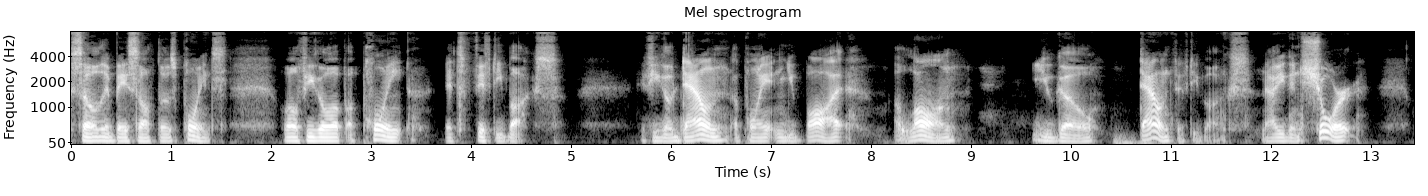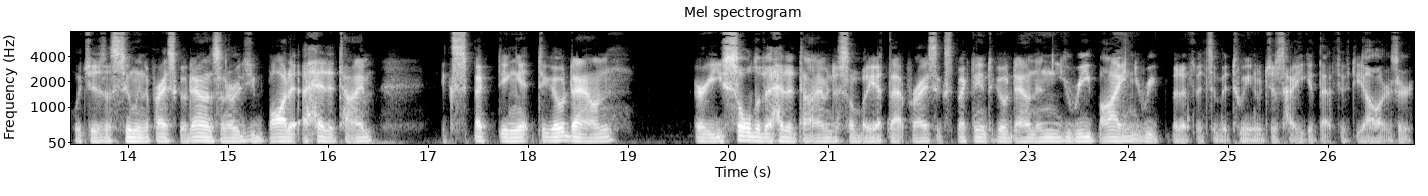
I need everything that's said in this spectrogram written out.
So they base it off those points. Well, if you go up a point, it's 50 bucks. If you go down a point and you bought a long, you go down 50 bucks. Now you can short, which is assuming the price go down. So in other words, you bought it ahead of time expecting it to go down, or you sold it ahead of time to somebody at that price, expecting it to go down, and you rebuy and you reap benefits in between, which is how you get that fifty dollars. Or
